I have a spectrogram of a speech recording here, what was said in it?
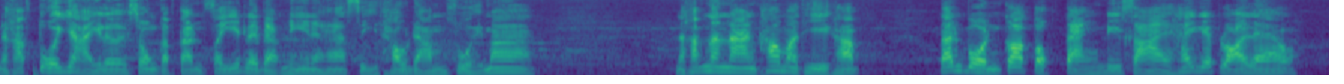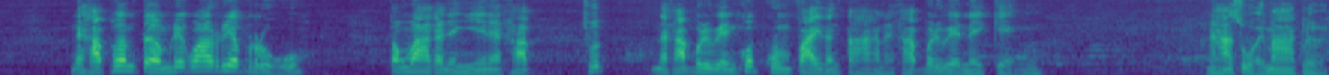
นะครับตัวใหญ่เลยทรงกับตันซีดเลยแบบนี้นะฮะสีเทาดำสวยมากนะครับนานๆเข้ามาทีครับ ด้านบนก็ตกแต่งดีไซน์ให้เรียบร้อยแล้วนะครับเพิ่มเติมเรียกว่าเรียบหรูต้องว่ากันอย่างนี้นะครับ นะครับบริเวณควบคุมไฟต่างๆนะครับ บริเวณในเก๋งนะฮะสวยมากเลย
